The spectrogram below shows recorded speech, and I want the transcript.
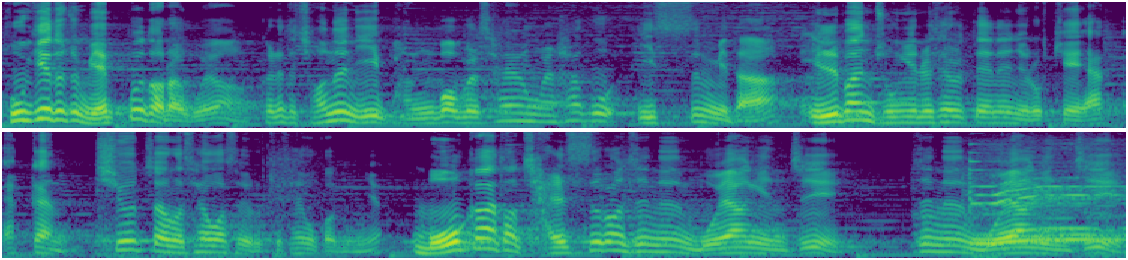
보기에도 좀 예쁘더라고요 그래서 저는 이 방법을 사용을 하고 있습니다 일반 종이를 세울 때는 이렇게 약- 약간 치우자로 세워서 이렇게 세우거든요 뭐가 더 잘 쓰러지는 모양인지 쓰는 모양인지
